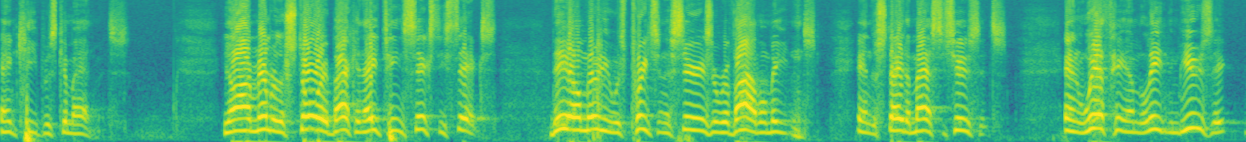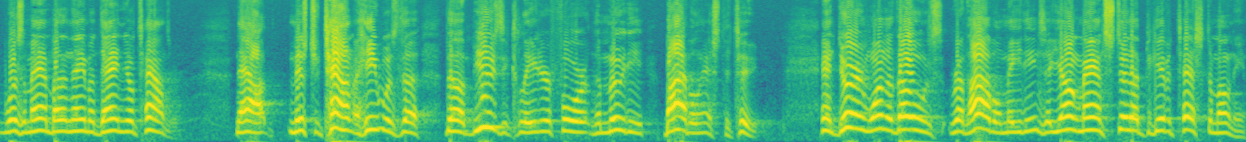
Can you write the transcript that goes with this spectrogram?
and keep His commandments. You know, I remember the story back in 1866. D.L. Moody was preaching a series of revival meetings in the state of Massachusetts. And with him, leading music, was a man by the name of Daniel Townsend. Now, Mr. Townsend, he was the, the music leader for the Moody Bible Institute. And during one of those revival meetings, a young man stood up to give a testimony.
